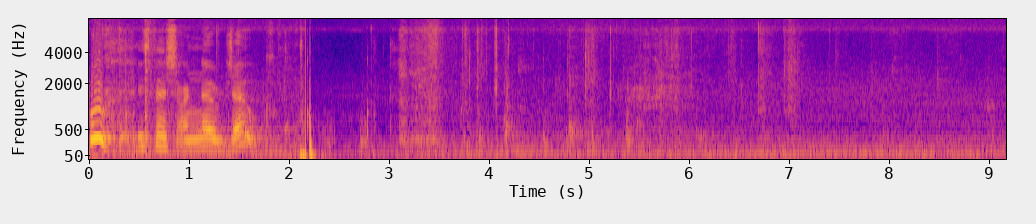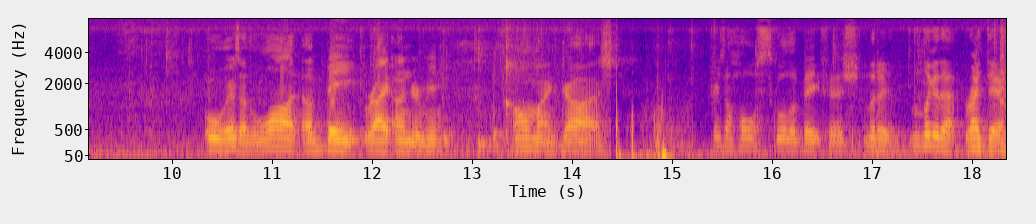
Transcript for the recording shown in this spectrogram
Whew, these fish are no joke. Oh, there's a lot of bait right under me. Oh my gosh. There's a whole school of bait fish. At, look at that right there.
